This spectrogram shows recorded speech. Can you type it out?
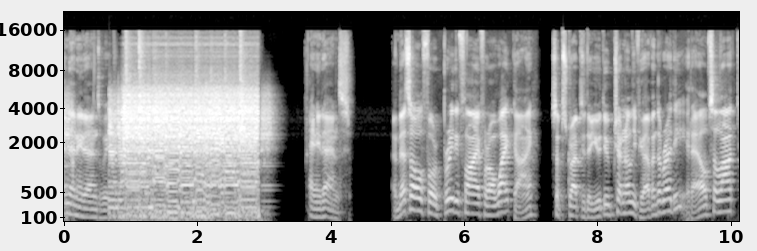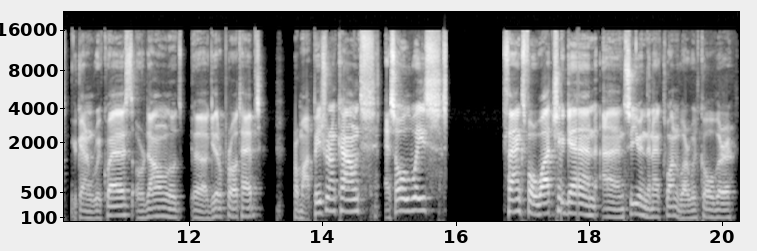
and then it ends with and it ends. And that's all for Pretty Fly for a White Guy. Subscribe to the YouTube channel if you haven't already, it helps a lot. You can request or download uh, Guitar Pro tabs from my Patreon account. As always, thanks for watching again and see you in the next one where we'll cover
